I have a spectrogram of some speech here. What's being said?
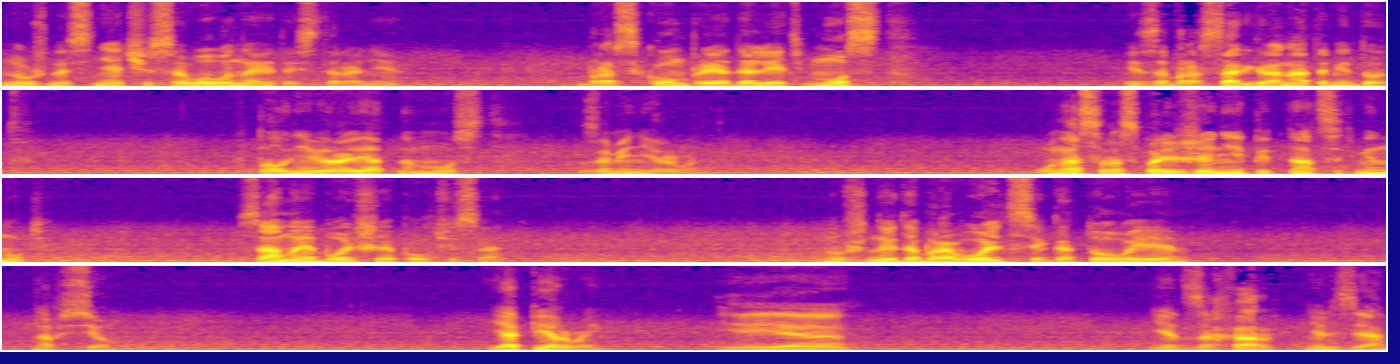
Нужно снять часового на этой стороне, броском преодолеть мост и забросать гранатами дот. Вполне вероятно, мост заминирован. У нас в распоряжении 15 минут. Самое большее полчаса. Нужны добровольцы, готовые на все. Я первый. И я... Нет, Захар, нельзя.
